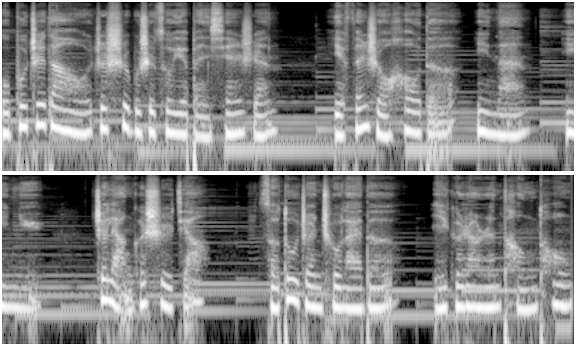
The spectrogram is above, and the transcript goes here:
我不知道这是不是作业本先生以分手后的一男一女这两个视角所杜撰出来的一个让人疼痛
